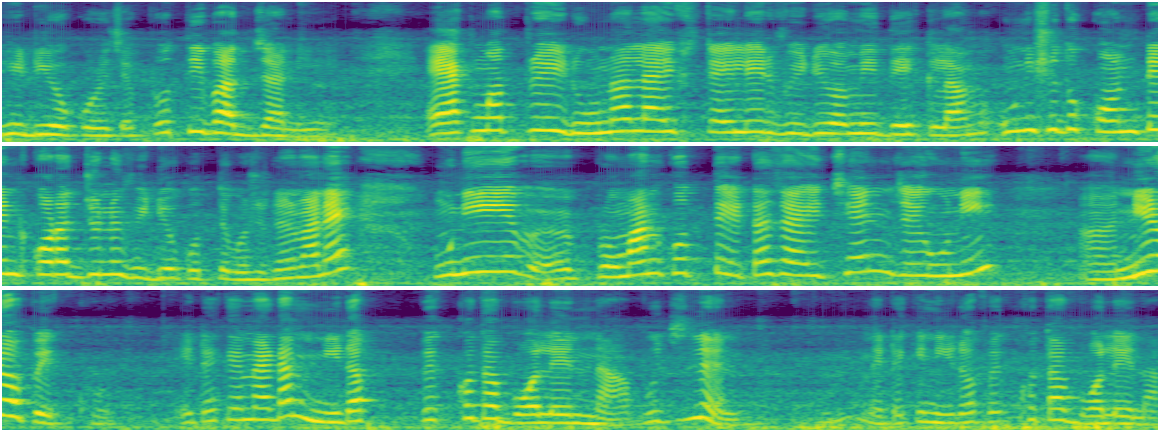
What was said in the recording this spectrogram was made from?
ভিডিও করেছে, প্রতিবাদ জানিয়ে। একমাত্র এই রুনা লাইফস্টাইলের ভিডিও আমি দেখলাম। উনি শুধু কন্টেন্ট করার জন্য ভিডিও করতে বসেছেন। মানে উনি প্রমাণ করতে এটা চাইছেন যে উনি নিরপেক্ষ। এটাকে ম্যাডাম নিরপেক্ষতা বলেন না, বুঝলেন? এটাকে নিরপেক্ষতা বলে না।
